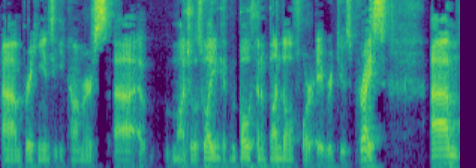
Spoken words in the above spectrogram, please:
um, breaking into e-commerce uh, module as well. You can get them both in a bundle for a reduced price. Um,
